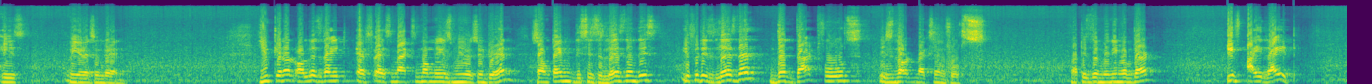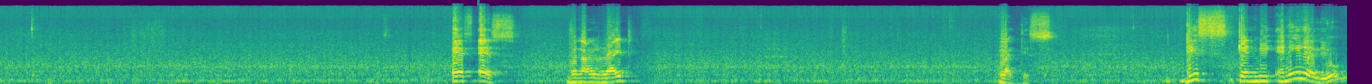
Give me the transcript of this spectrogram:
is mu into n. You cannot always write fs maximum is mu s into n. Sometimes this is less than this. If it is less than then that force is not maximum force. What is the meaning of that? If i write fs then i will write like this. This can be any value.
